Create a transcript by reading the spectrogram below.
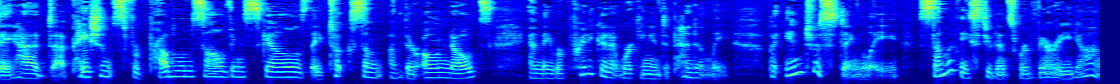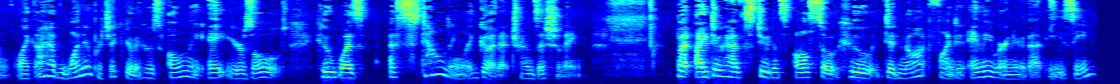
they had uh, patience for problem solving skills. They took some of their own notes and they were pretty good at working independently. But interestingly, some of these students were very young. Like I have one in particular who's only eight years old who was astoundingly good at transitioning. But I do have students also who did not find it anywhere near that easy.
